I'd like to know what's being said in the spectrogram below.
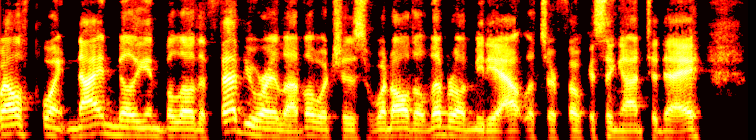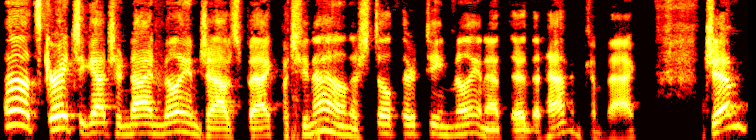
12.9 million below the February level, which is what all the liberal media outlets are focusing on today. Oh, it's great you got your 9 million jobs back, but you know, there's still 13 million out there that haven't come back. Jim,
